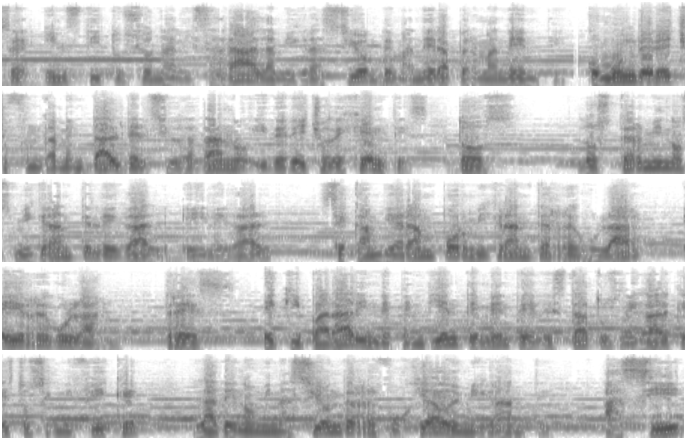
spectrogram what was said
Se institucionalizará la migración de manera permanente, como un derecho fundamental del ciudadano y derecho de gentes. 2. Los términos migrante legal e ilegal se cambiarán por migrante regular e irregular. 3. Equiparar independientemente del estatus legal que esto signifique la denominación de refugiado e migrante. Así,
